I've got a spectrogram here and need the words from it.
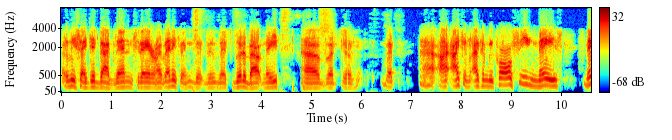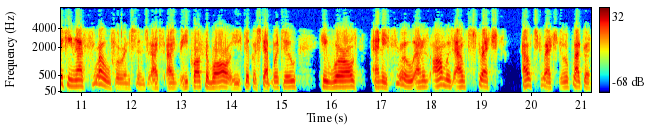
at least I did back then. And today I don't have anything that, that's good about me. Uh, but uh, but uh, I I can I can recall seeing Mays making that throw, for instance, I, I, he caught the ball, he took a step or two, he whirled, and he threw, and his arm was outstretched, outstretched. It looked like a,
